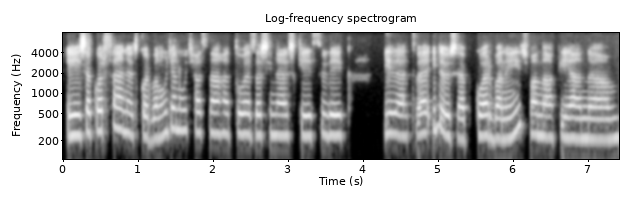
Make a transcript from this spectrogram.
És akkor felnőtt korban ugyanúgy használható ez a sinás készülék, illetve idősebb korban is vannak ilyen um,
